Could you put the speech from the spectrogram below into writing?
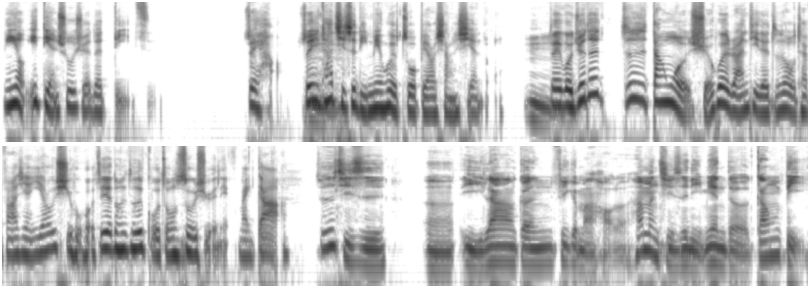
你有一点数学的底子最好。所以它嗯其实里面会有坐标象限哦。嗯，对，我觉得就是当我学会软体的之后，我才发现，要求我这些东西都是国中数学呢。My God！就是其实，嗯、以拉跟 Figma 好了，他们其实里面的钢笔，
